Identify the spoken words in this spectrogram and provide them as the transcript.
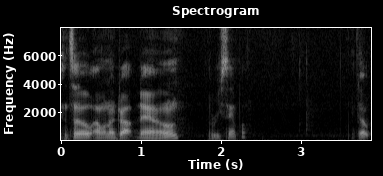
And so I want to drop down the resample. There we go.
